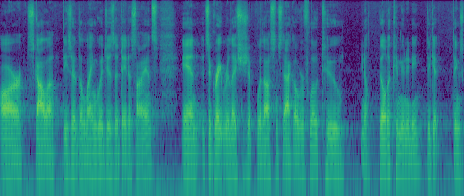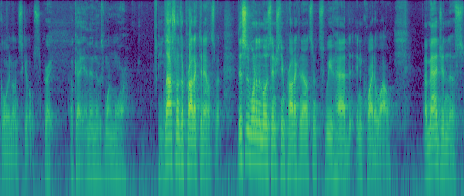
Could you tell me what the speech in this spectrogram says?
R, Scala, these are the languages of data science. And it's a great relationship with us and Stack Overflow to you know, build a community to get things going on skills. Great, okay, and then there was one more piece. Last one's a product announcement. This is one of the most interesting product announcements we've had in quite a while. Imagine this,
